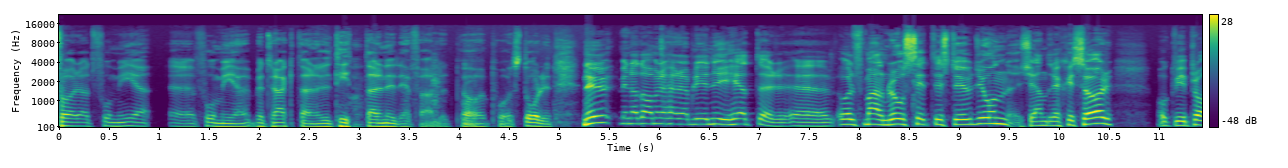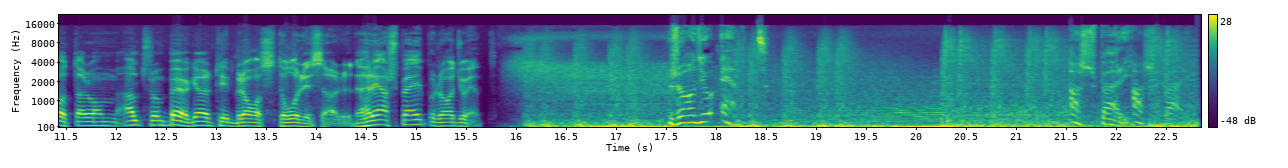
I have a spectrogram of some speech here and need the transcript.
För att få med, eh, få med betraktaren, eller tittaren i det fallet, på, på storyn. Nu, mina damer och herrar, blir det nyheter. Uh, Ulf Malmros sitter i studion, känd regissör, och vi pratar om allt från bögar till bra storiesar. Det här är Aschberg på Radio 1. Radio 1. Aschberg.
